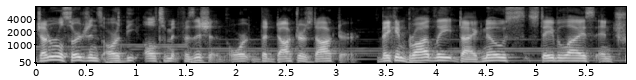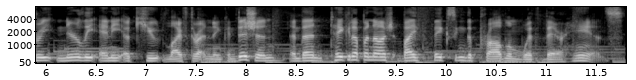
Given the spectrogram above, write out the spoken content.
General surgeons are the ultimate physician, or the doctor's doctor. They can broadly diagnose, stabilize, and treat nearly any acute life-threatening condition, and then take it up a notch by fixing the problem with their hands.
